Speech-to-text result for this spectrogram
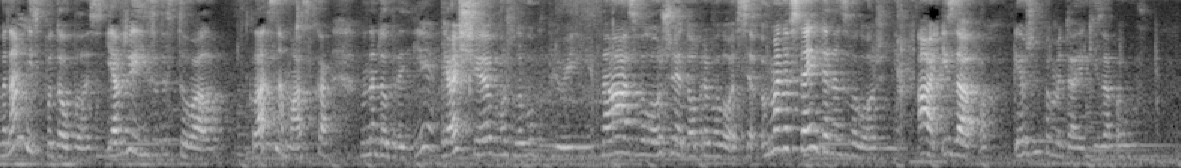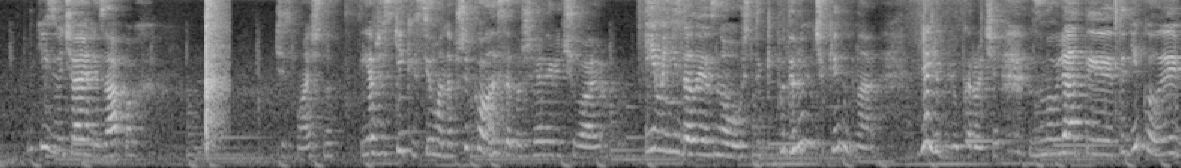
Вона мені сподобалась, я вже її затестувала. Класна маска, вона добре діє. Я ще можливо куплю її. Вона зволожує добре волосся. В мене все йде на зволоження. А, і запах. Я вже не пам'ятаю, який запах був. Який звичайний запах. Чи смачно? Я вже скільки всього напшикала на себе, що я не відчуваю. І мені дали знову ж таки подаруночок, я не знаю. Я люблю, коротше, замовляти тоді, коли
